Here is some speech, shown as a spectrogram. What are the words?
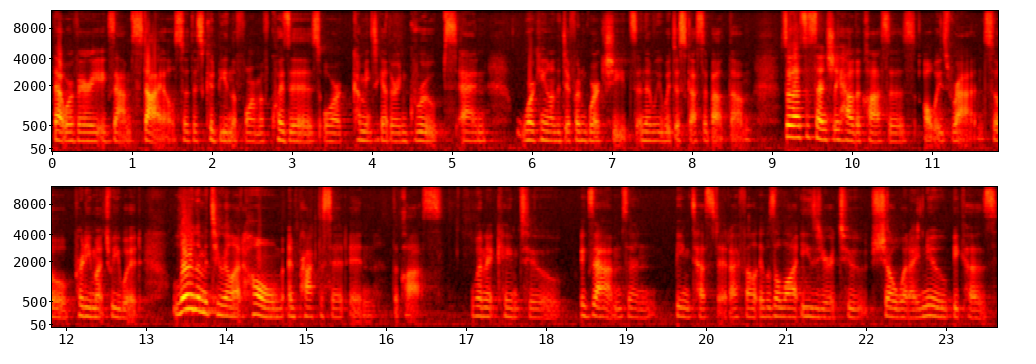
that were very exam style. So this could be in the form of quizzes or coming together in groups and working on the different worksheets and then we would discuss about them. So that's essentially how the classes always ran. So pretty much we would learn the material at home and practice it in the class. When it came to exams and being tested, I felt it was a lot easier to show what I knew because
